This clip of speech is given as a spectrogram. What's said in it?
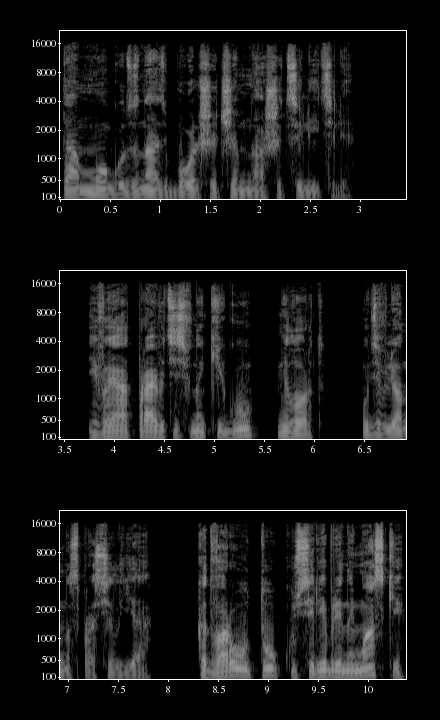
Там могут знать больше, чем наши целители. «И вы отправитесь в Накигу, милорд?» — удивленно спросил я. «Ко двору Тукку Серебряной Маски?»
